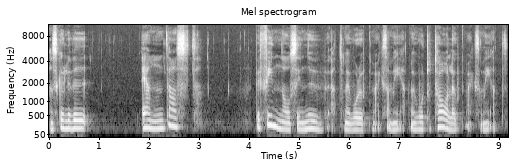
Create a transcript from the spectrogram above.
Men skulle vi endast befinna oss i nuet med vår uppmärksamhet, med vår totala uppmärksamhet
